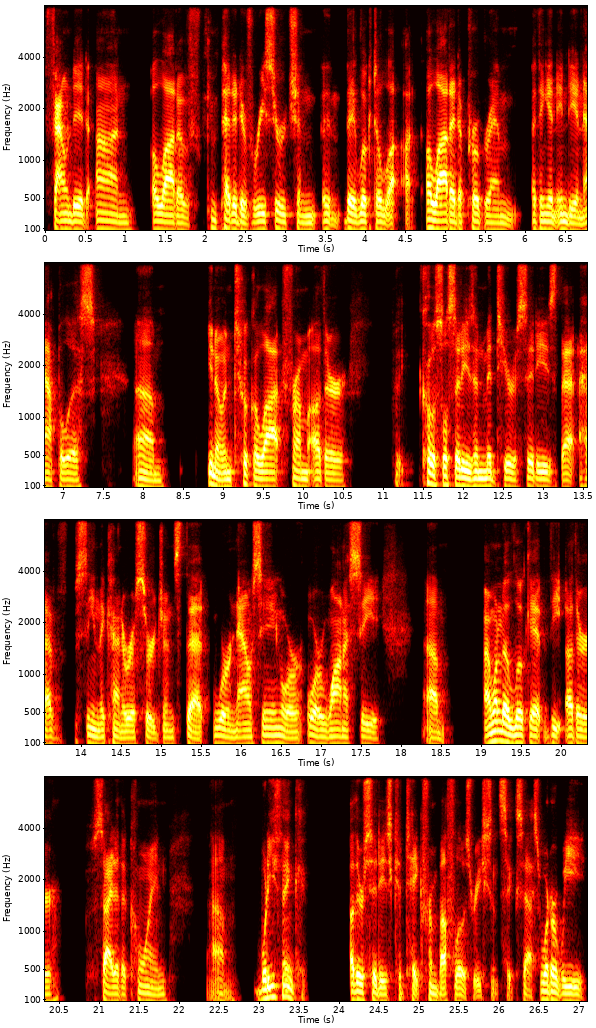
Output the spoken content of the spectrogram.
founded on a lot of competitive research, and, and they looked a lot a lot at a program, I think, in Indianapolis, um, you know, and took a lot from other coastal cities and mid-tier cities that have seen the kind of resurgence that we're now seeing or or want to see. Um, I wanted to look at the other side of the coin. Um, what do you think other cities could take from Buffalo's recent success? What are we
